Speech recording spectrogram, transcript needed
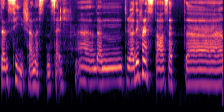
Den sier seg nesten selv. Eh, den tror jeg de fleste har sett øh,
